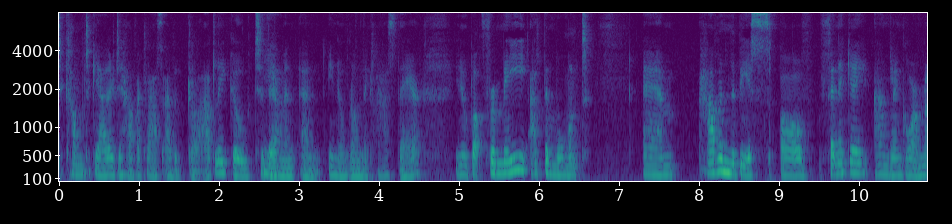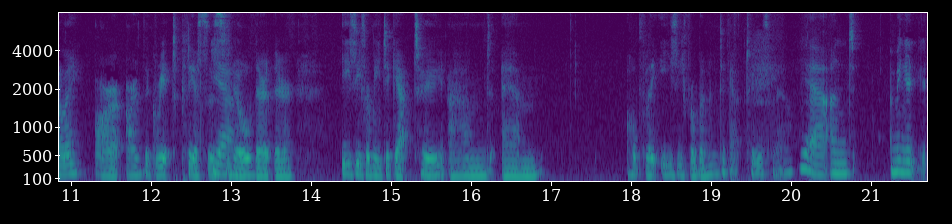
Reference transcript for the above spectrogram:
to come together to have a class, I would gladly go to them and, and you know run the class there. You know, but for me at the moment, um having the base of Finaghy and Glengormley are are the great places, Yeah. you know, they're they're easy for me to get to and um hopefully easy for women to get to as well. Yeah, and I mean you're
